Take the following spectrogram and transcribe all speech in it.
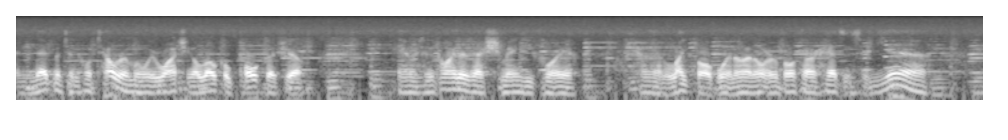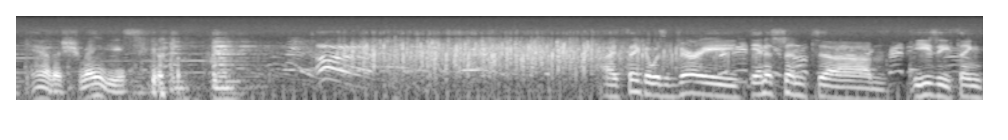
in an Edmonton hotel room when we were watching a local polka show. And boy, there's a Schmenge for you. And that light bulb went on over both our heads and said, yeah, yeah, the Schmenges. I think it was a very innocent, um, easy thing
